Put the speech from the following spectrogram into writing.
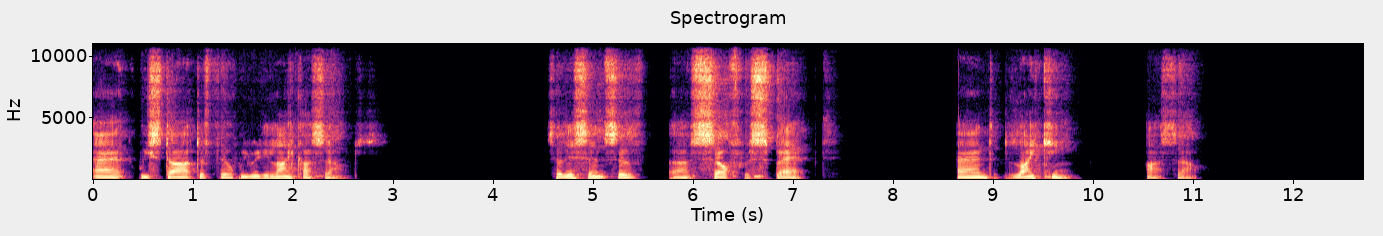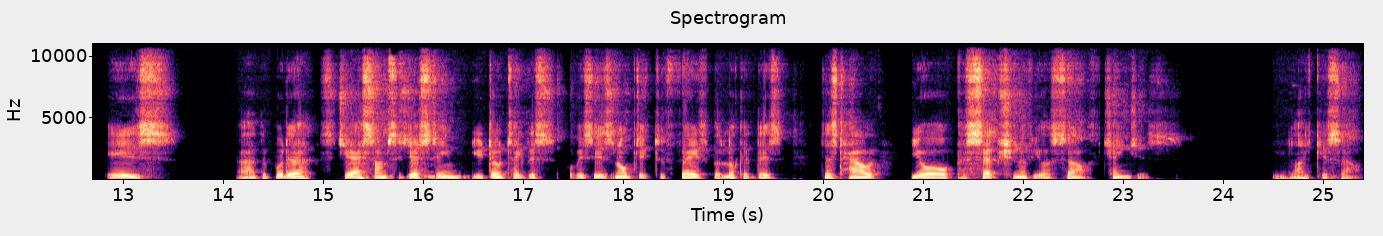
and we start to feel we really like ourselves. So, this sense of uh, self respect and liking ourselves is uh, the Buddha suggests, I'm suggesting you don't take this obviously as an object of faith, but look at this, just how your perception of yourself changes. You like yourself.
